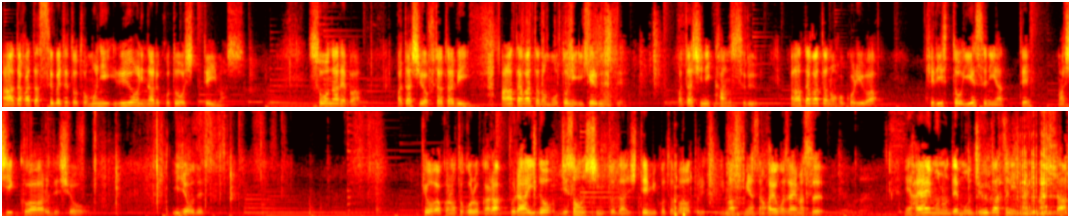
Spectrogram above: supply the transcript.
あなた方すべてと共にいるようになることを知っています。そうなれば私は再びあなた方のもとに行けるので私に関するあなた方の誇りはキリストイエスにあって増し加わるでしょう。以上です。今日はこのところからプライド自尊心と題して御言葉を取り次ぎます。皆さんおはようございます。え早いものでもう10月になりました、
